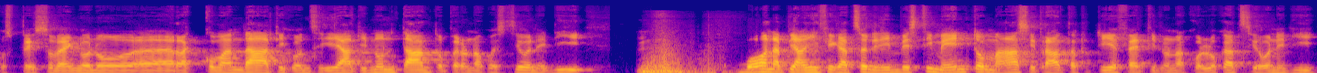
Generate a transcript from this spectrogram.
spesso vengono eh, raccomandati, consigliati non tanto per una questione di buona pianificazione di investimento, ma si tratta a tutti gli effetti di una collocazione di,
